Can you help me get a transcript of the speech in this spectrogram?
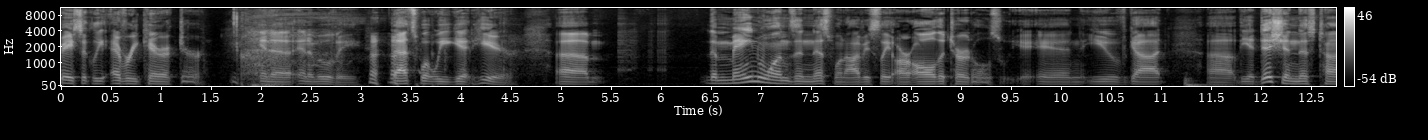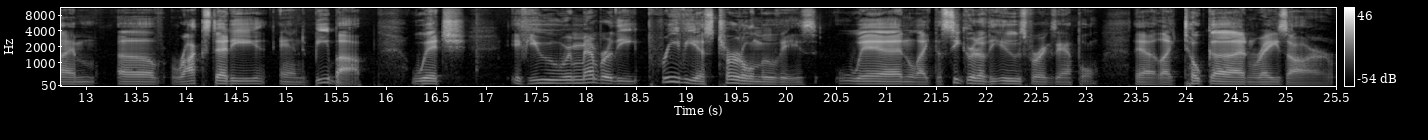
basically every character in a in a movie, that's what we get here. Um, the main ones in this one, obviously, are all the turtles, and you've got uh, the addition this time of Rocksteady and Bebop, which, if you remember the previous turtle movies, when like the Secret of the Ooze, for example, yeah, like Tokka and Rahzar,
